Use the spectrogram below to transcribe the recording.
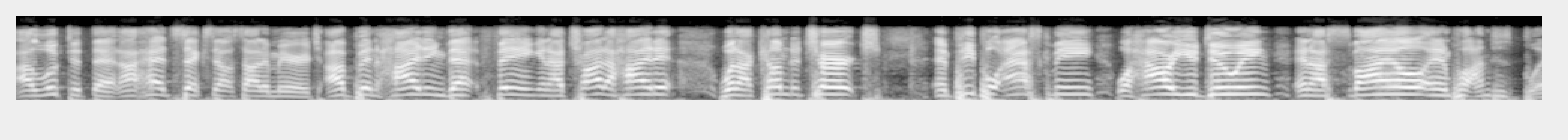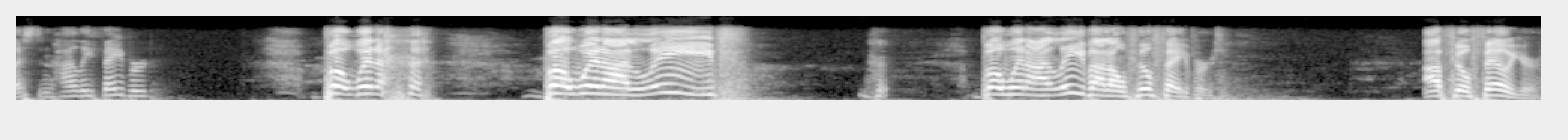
I looked at that. I had sex outside of marriage. I've been hiding that thing, and I try to hide it when I come to church, and people ask me, Well, how are you doing? And I smile, and well, I'm just blessed and highly favored. But when but when I leave, but when I leave, I don't feel favored. I feel failure.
